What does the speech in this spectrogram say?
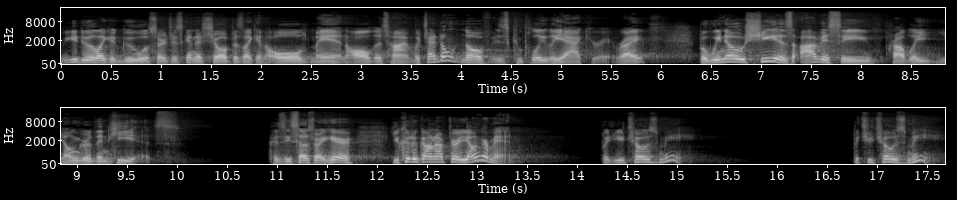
You do like a Google search, it's going to show up as like an old man all the time, which I don't know if is completely accurate, right? But we know she is obviously probably younger than he is. Because he says right here, you could have gone after a younger man, but you chose me. But you chose me.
